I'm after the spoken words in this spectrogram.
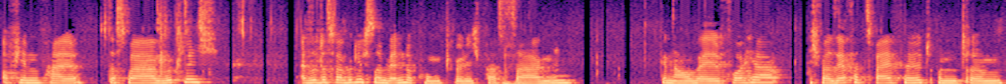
Auf jeden Fall. Das war wirklich, also das war wirklich so ein Wendepunkt, würde ich fast Mhm. sagen. Genau, weil vorher, ich war sehr verzweifelt und ähm,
